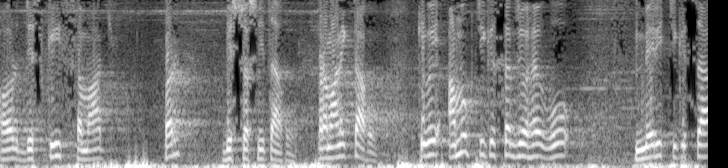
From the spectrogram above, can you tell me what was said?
और जिसकी समाज पर विश्वसनीयता हो, प्रामाणिकता हो कि भाई अमुक चिकित्सक जो है वो मेरी चिकित्सा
